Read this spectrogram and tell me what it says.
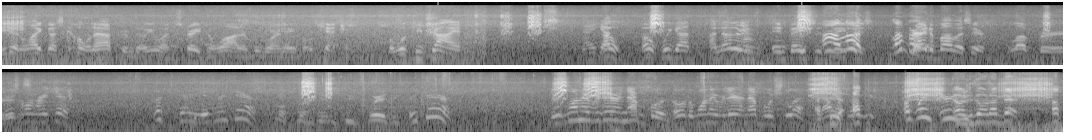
He didn't like us going after him though. He went straight in the water. We weren't able to catch him, but we'll keep trying. Now you got Oh, oh, we got another Yeah. invasive Oh, look, lovebird. right above us here. Lovebird. There's one right there. Look, there he is, right there. Where is he? Right there. There's one over there in that bush. Oh, the one over there in that bush left. I That see one's it. right Up. here. Oh, wait, there he Oh, is. he's going up there. Up.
